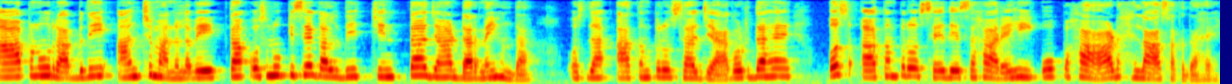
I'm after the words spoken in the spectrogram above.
ਆਪ ਨੂੰ ਰੱਬ ਦੀ ਅੰਸ਼ ਮੰਨ ਲਵੇ, ਤਾਂ ਉਸ ਨੂੰ ਕਿਸੇ ਗੱਲ ਦੀ ਚਿੰਤਾ ਜਾਂ ਡਰ ਨਹੀਂ ਹੁੰਦਾ। ਉਸ ਦਾ ਆਤਮ ਭਰੋਸਾ ਜਾਗ ਉੱਠਦਾ ਹੈ। ਉਸ ਆਤਮ ਭਰੋਸੇ ਦੇ ਸਹਾਰੇ ਹੀ ਉਹ ਪਹਾੜ ਹਿਲਾ ਸਕਦਾ ਹੈ।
